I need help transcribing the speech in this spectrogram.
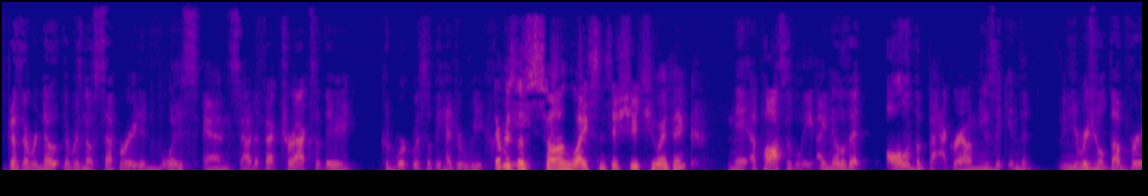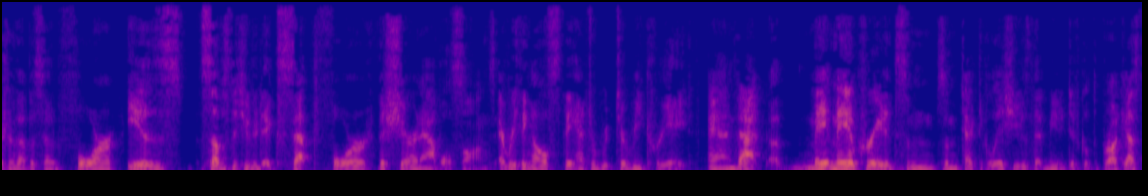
because there were no there was no separated voice and sound effect tracks that they could work with, so they had to recreate. There was a song license issue too, I think. May, uh, possibly. I know that all of the background music in the in the original dub version of episode four is substituted except for the Sharon Apple songs. Everything else they had to re- to recreate, and that uh, may may have created some some technical issues that made it difficult to broadcast.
